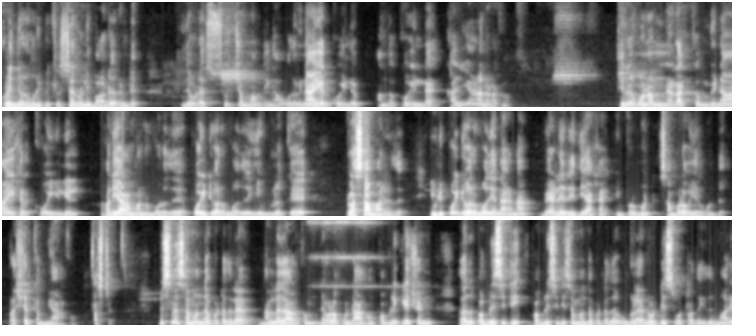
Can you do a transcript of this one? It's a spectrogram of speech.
குழந்தை உடுப்பி கிருஷ்ணர் வழிபாடு ரெண்டு. இதோட சூச்சமாக பார்த்திங்கன்னா ஒரு விநாயகர் கோயில். அந்த கோயிலில் கல்யாணம் நடக்கணும். திருமணம் நடக்கும் விநாயகர் கோயிலில் பரிகாரம் பண்ணும் பொழுது போயிட்டு வரும்போது இவங்களுக்கு ப்ளஸ்ஸாக மாறிடுது. இப்படி போயிட்டு வரும்போது என்னாகன்னா வேலை ரீதியாக இம்ப்ரூவ்மெண்ட் சம்பள உயர்வு உண்டு. ப்ரெஷர் கம்மியாக இருக்கும். ஃபஸ்ட்டு பிஸ்னஸ் சம்மந்தப்பட்டதில் நல்லதாக இருக்கும். டெவலப்மெண்ட் ஆகும். பப்ளிகேஷன் அதாவது பப்ளிசிட்டி பப்ளிசிட்டி சம்மந்தப்பட்டது உங்களை நோட்டீஸ் ஓட்டுறது இது மாதிரி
